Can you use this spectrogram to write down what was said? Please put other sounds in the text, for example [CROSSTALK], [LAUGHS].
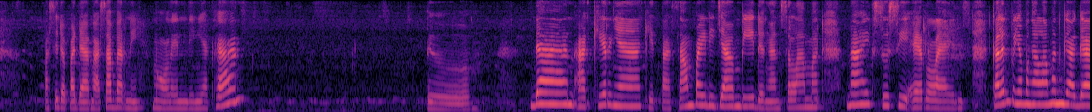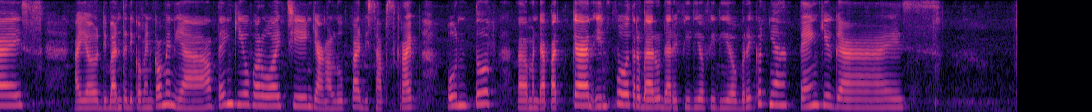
Pasti udah pada nggak sabar nih mau landing ya kan? Tuh. Dan akhirnya kita sampai di Jambi dengan selamat naik Susi Airlines. Kalian punya pengalaman gak guys? Ayo dibantu di komen-komen ya. Thank you for watching. Jangan lupa di subscribe untuk mendapatkan info terbaru dari video-video berikutnya. Thank you guys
